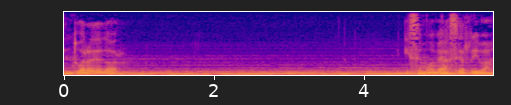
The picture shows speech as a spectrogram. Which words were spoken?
en tu alrededor y se mueve hacia arriba.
